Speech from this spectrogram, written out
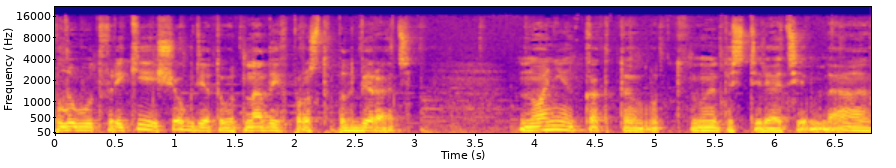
плывут в реке, еще где-то, вот надо их просто подбирать. Но они как-то вот, ну, это стереотип, да,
